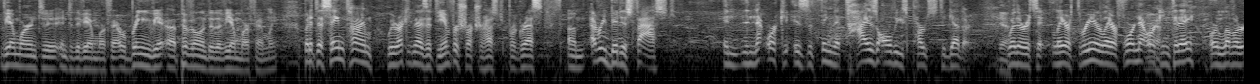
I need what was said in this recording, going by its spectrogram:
VMware into, into the VMware family, we're bringing v, uh, Pivotal into the VMware family. But at the same time, we recognize that the infrastructure has to progress um, every bit as fast, and the network is the thing that ties all these parts together. Yeah. Whether it's at layer three or layer four networking yeah. today, or level,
